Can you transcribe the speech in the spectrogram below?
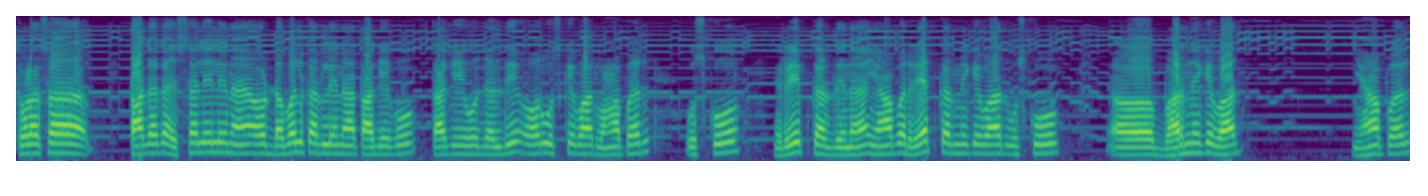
थोड़ा सा तागा का हिस्सा ले लेना है और डबल कर लेना है तागे को, ताकि वो जल्दी, और उसके बाद वहाँ पर उसको रेप कर देना है। यहाँ पर रेप करने के बाद, उसको भरने के बाद यहाँ पर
